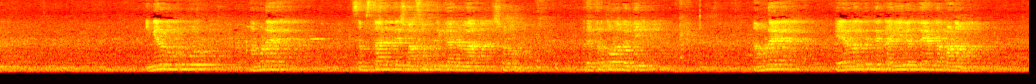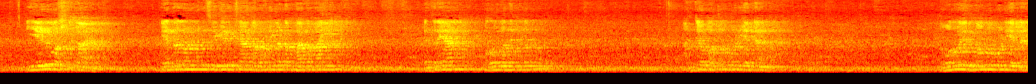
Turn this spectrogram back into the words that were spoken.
ഇങ്ങനെ നോക്കുമ്പോൾ നമ്മുടെ സംസ്ഥാനത്തെ ശ്വാസം മുട്ടിക്കാനുള്ള ശ്രമം അത് എത്രത്തോളം എത്തി നമ്മുടെ കേരളത്തിന്റെ കയ്യിലെത്തേണ്ട പണം ഏഴ് വർഷക്കാലം കേന്ദ്ര ഗവൺമെന്റ് സ്വീകരിച്ച നടപടികളുടെ ഭാഗമായി എത്രയാണ് കുറവ് വന്നിട്ടുള്ളത് അഞ്ചോ പത്തോ കോടിയല്ല നൂറോ ഇരുന്നൂറോ കോടിയല്ല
